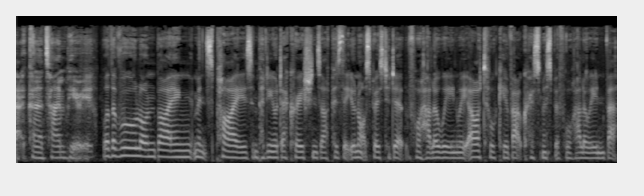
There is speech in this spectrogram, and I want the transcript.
that kind of time period. Well, the rule on buying mince pies and putting your decorations up is that you're not supposed to do it before Halloween. We are talking about Christmas before Halloween, but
